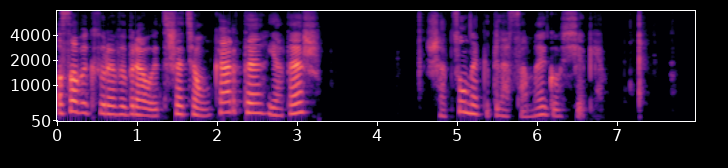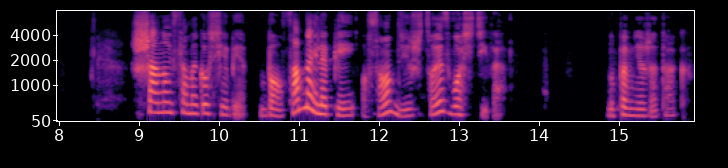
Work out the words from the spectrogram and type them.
Osoby, które wybrały trzecią kartę, ja też. Szacunek dla samego siebie. Szanuj samego siebie, bo sam najlepiej osądzisz, co jest właściwe. No pewnie, że tak.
